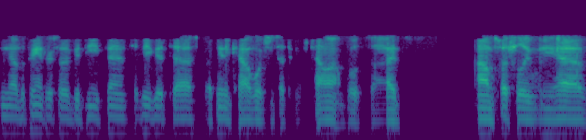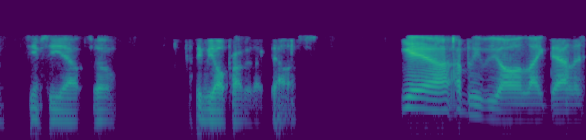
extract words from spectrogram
You know, the Panthers have a good defense. It'll be a good test. But I think the Cowboys just have too much talent on both sides, um, especially when you have CMC out. So I think we all probably like Dallas. Yeah, I believe we all like Dallas.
